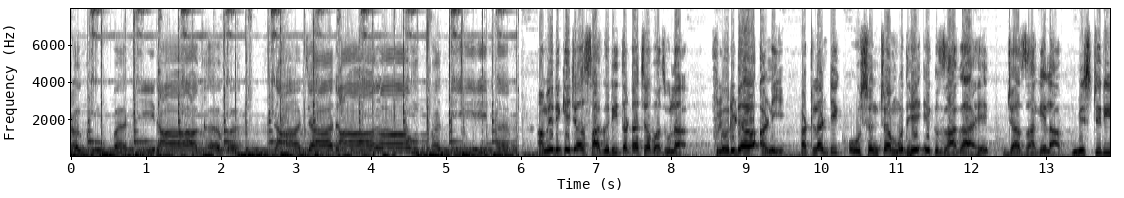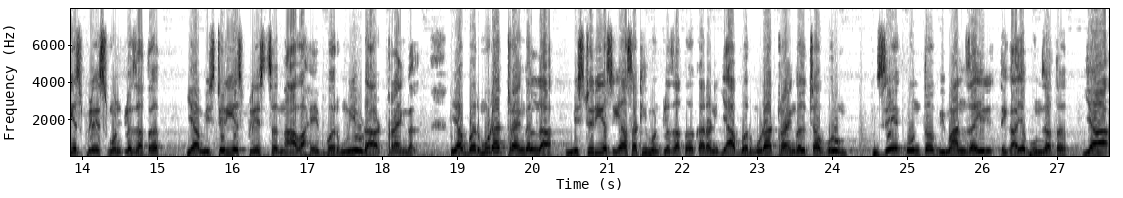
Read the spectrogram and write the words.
रघुपती राघव राजा राम अमेरिकेच्या सागरी तटाच्या बाजूला फ्लोरिडा आणि अटलांटिक ओशनच्या मध्ये एक जागा आहे ज्या जागेला मिस्टिरियस प्लेस म्हटलं जातं. या मिस्टिरियस प्लेसचं नाव आहे बर्म्युडा ट्रायंगल. या बर्मुडा ट्रायंगलला मिस्टिरियस यासाठी म्हटलं जातं कारण या बर्मुडा ट्रायंगलच्या वरून जे कोणतं विमान जाईल ते गायब होऊन जातं. या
